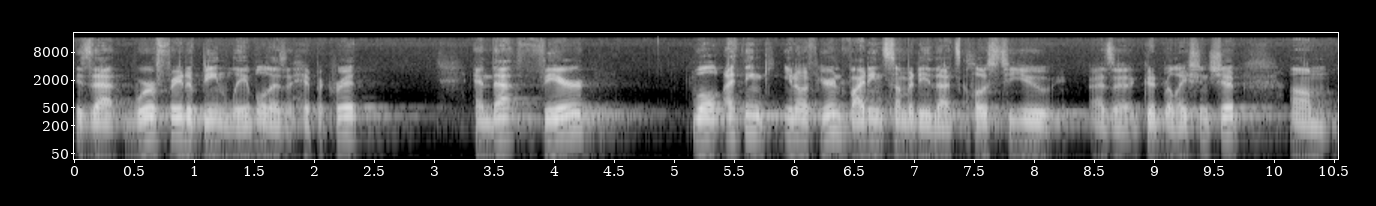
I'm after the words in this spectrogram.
is that we're afraid of being labeled as a hypocrite. And that fear well, I think, you know, if you're inviting somebody that's close to you as a good relationship, um,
